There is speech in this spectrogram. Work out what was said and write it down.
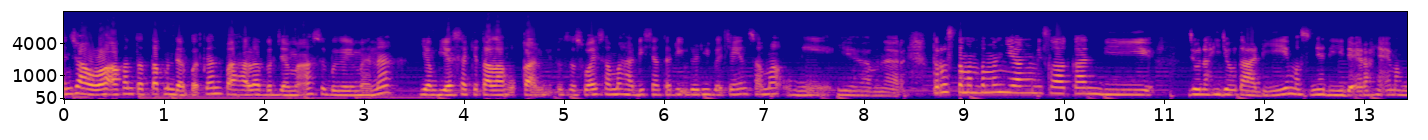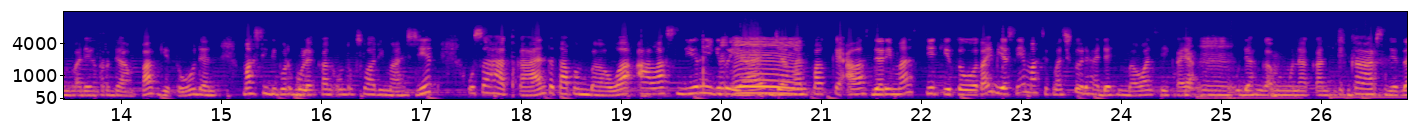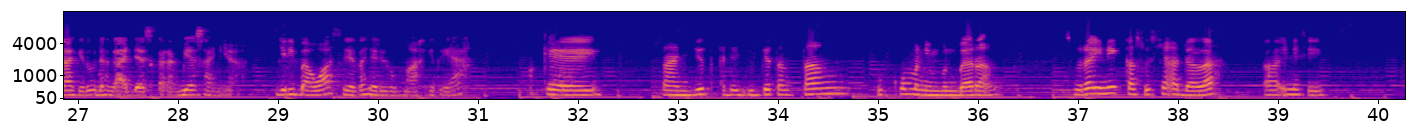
insya Allah akan tetap mendapatkan pahala berjamaah sebagaimana yang biasa kita lakukan gitu sesuai sama hadis yang tadi udah dibacain sama Umi. Iya benar. Terus teman-teman yang misalkan di zona hijau tadi, maksudnya di daerahnya emang belum ada yang terdampak gitu dan masih diperbolehkan untuk sholat di masjid, usahakan tetap membawa alas sendiri gitu ya. Mm-mm. Jangan pakai alas dari masjid gitu. Tapi biasanya masjid-masjid tuh udah ada himbauan sih kayak Mm-mm. udah nggak menggunakan tikar, senjata gitu udah nggak ada sekarang biasanya. Jadi bawa senjata dari rumah gitu ya. Oke, lanjut ada juga tentang hukum menimbun barang. Sebenarnya ini kasusnya adalah eh, ini sih.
